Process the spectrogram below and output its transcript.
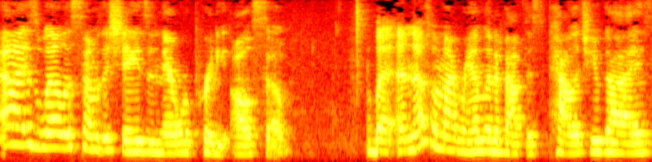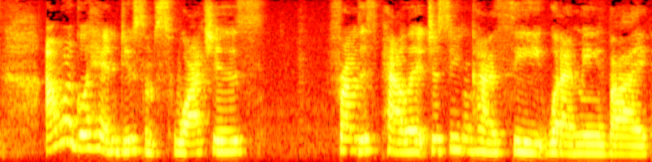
uh, as well as some of the shades in there were pretty also. But enough of my rambling about this palette, you guys. I want to go ahead and do some swatches from this palette just so you can kind of see what I mean by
